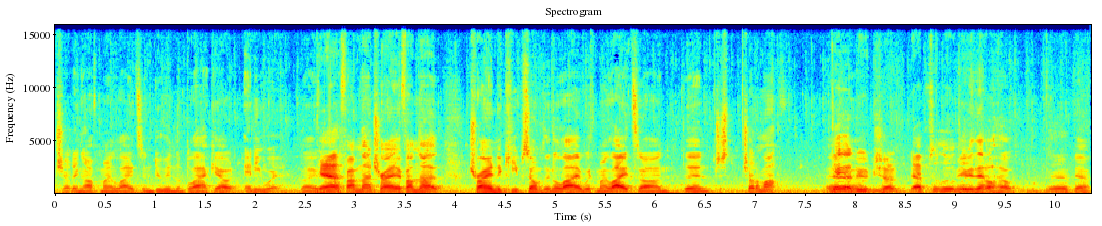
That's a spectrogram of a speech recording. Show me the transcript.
shutting off my lights and doing the blackout anyway. Like, Yeah. If I'm not trying, if I'm not trying to keep something alive with my lights on, then just shut them off. yeah, Uh, dude, shut, absolutely. Maybe that'll help. Yeah. Yeah.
